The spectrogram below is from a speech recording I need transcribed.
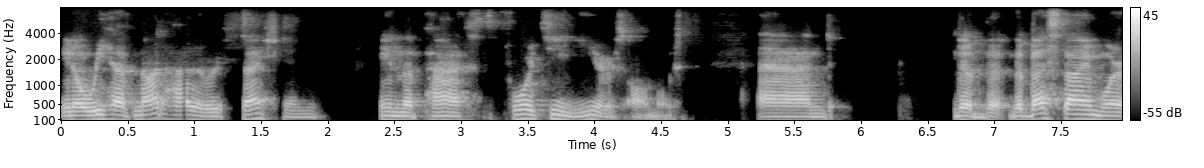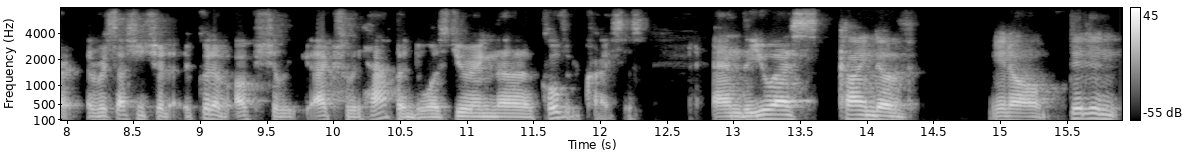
You know, we have not had a recession in the past 14 years almost. And the, the, the best time where a recession should could have actually actually happened was during the COVID crisis. And the US kind of, you know, didn't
